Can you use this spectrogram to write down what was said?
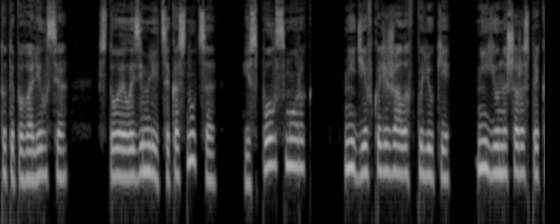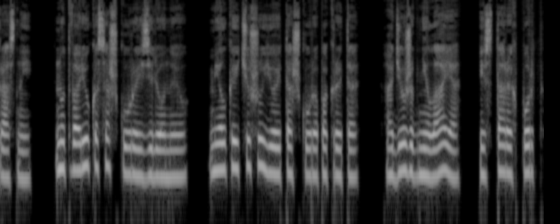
тот и повалился. Стоило землице коснуться, и сполз морок. Ни девка лежала в пылюке, ни юноша распрекрасный, но тварюка со шкурой зеленую. Мелкой чешуей та шкура покрыта, одежа гнилая, из старых порт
